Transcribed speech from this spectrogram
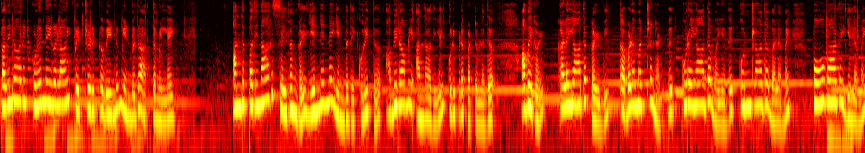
பதினாறு குழந்தைகளாய் பெற்றெடுக்க வேண்டும் என்பது அர்த்தமில்லை. அந்த பதினாறு செல்வங்கள் என்னென்ன என்பதை குறித்து அபிராமி அந்தாதியில் குறிப்பிடப்பட்டுள்ளது. அவைகள் களையாத கல்வி கபடமற்ற நட்பு குறையாத வயது குன்றாத வளமை போகாத இளமை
